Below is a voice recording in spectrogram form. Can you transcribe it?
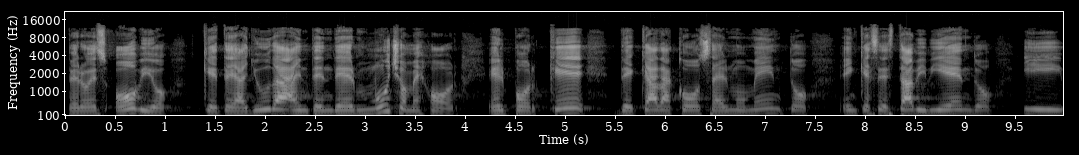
pero es obvio que te ayuda a entender mucho mejor el porqué de cada cosa, el momento en que se está viviendo, y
